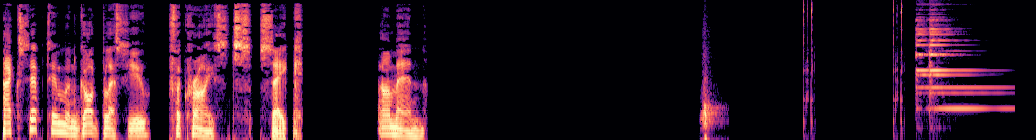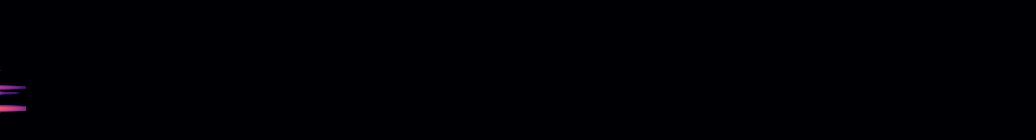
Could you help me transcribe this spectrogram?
Accept him and God bless you, for Christ's sake. Amen.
